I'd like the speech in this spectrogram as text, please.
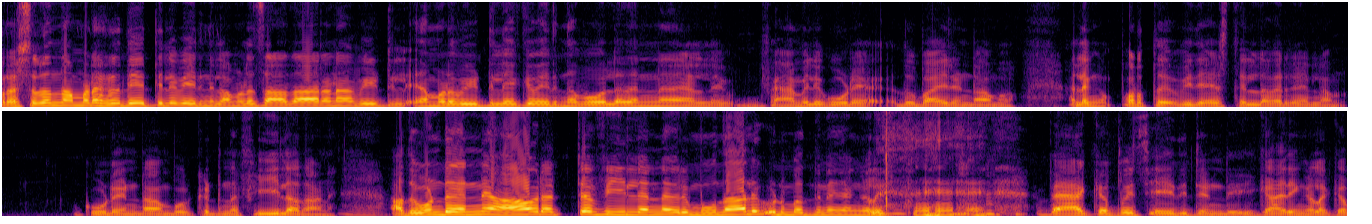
പ്രഷറൊന്നും നമ്മുടെ ഹൃദയത്തിൽ വരുന്നില്ല. നമ്മൾ സാധാരണ വീട്ടിൽ നമ്മുടെ വീട്ടിലേക്ക് വരുന്ന പോലെ തന്നെയല്ലേ ഫാമിലി കൂടെ ദുബായിൽ ഉണ്ടാകുമ്പോൾ അല്ലെങ്കിൽ പുറത്ത് വിദേശത്തുള്ളവരുടെ എല്ലാം കൂടെ ഉണ്ടാകുമ്പോൾ കിട്ടുന്ന ഫീൽ അതാണ്. അതുകൊണ്ട് തന്നെ ആ ഒരൊറ്റ ഫീൽ തന്നെ ഒരു മൂന്നാൽ കുടുംബത്തിനെ ഞങ്ങൾ ബാക്കപ്പ് ചെയ്തിട്ടുണ്ട്. ഈ കാര്യങ്ങളൊക്കെ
